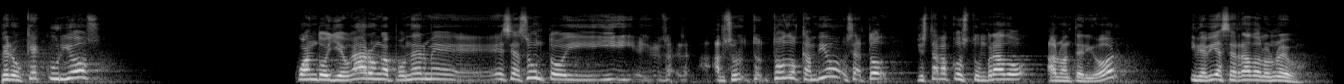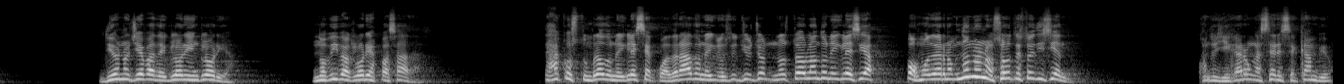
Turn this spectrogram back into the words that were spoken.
Pero qué curioso. Cuando llegaron a ponerme ese asunto y, todo cambió, o sea, todo yo estaba acostumbrado a lo anterior y me había cerrado a lo nuevo. Dios nos lleva de gloria en gloria. No viva glorias pasadas. Estás acostumbrado a una iglesia cuadrada, yo, no estoy hablando de una iglesia posmoderna. No, no, no, solo te estoy diciendo. Cuando llegaron a hacer ese cambio,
